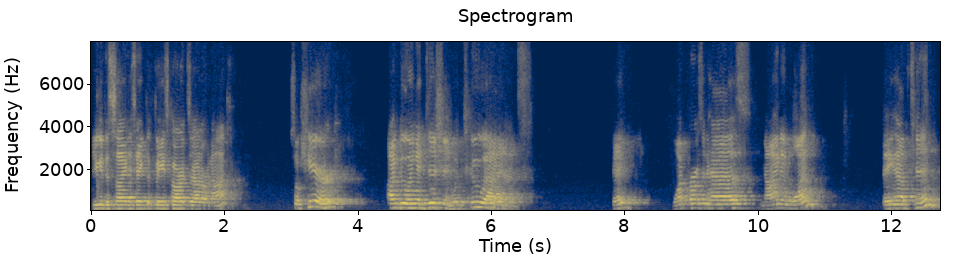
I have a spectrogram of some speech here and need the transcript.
You can decide to take the face cards out or not. So here, I'm doing addition with two addends. Okay? One person has nine and one, they have 10.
